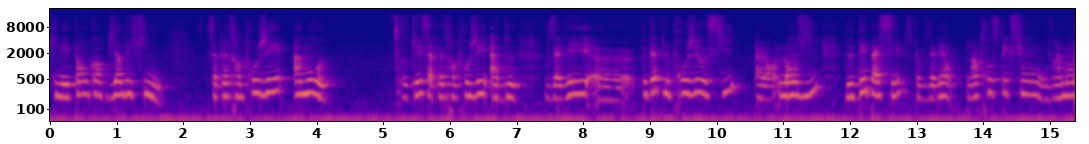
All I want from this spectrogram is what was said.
qui n'est pas encore bien défini. Ça peut être un projet amoureux. Ok, ça peut être un projet à deux. Vous avez euh, peut-être le projet aussi, alors l'envie de dépasser, parce que vous avez l'introspection, donc vraiment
